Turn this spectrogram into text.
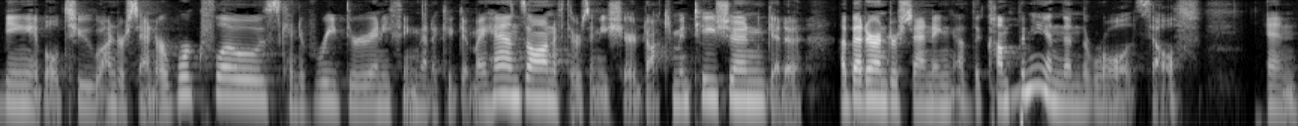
being able to understand our workflows, kind of read through anything that I could get my hands on, if there's any shared documentation, get a, a better understanding of the company and then the role itself and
